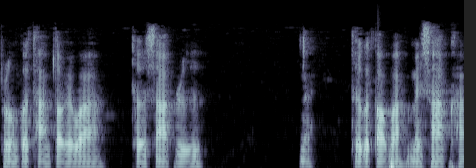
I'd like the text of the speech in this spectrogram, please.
พระองค์ก็ถามต่อไปว่า เธอทราบหรือนะเธอก็ตอบว่าไม่ทราบค่ะ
